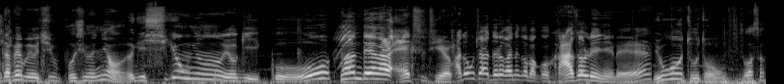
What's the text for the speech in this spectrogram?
일단 팬분 여기 지금 보시면요. 여기 식용유 여기 있고 현대나 엑스티어 자동차 들어가는 거 맞고 가솔린이래. 요거 두 통. 좋았어.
